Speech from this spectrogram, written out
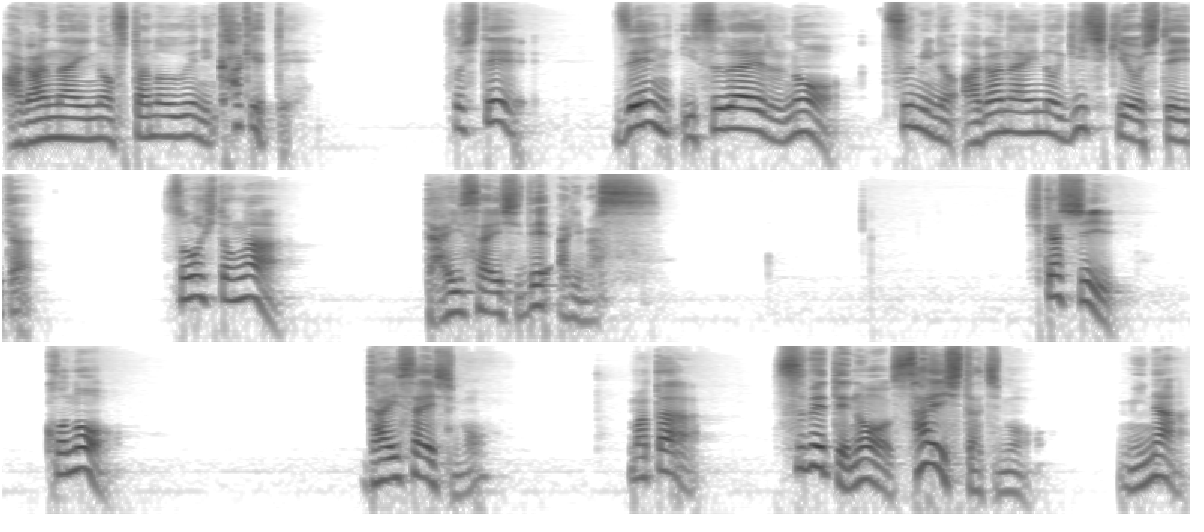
贖いの蓋の上にかけてそして全イスラエルの罪の贖いの儀式をしていたその人が大祭司であります。しかしこの大祭司もまたすべての祭司たちも皆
